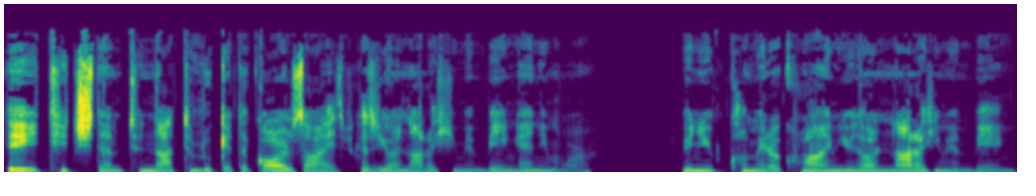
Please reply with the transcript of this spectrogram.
they teach them to not to look at the guard's eyes because you are not a human being anymore. When you commit a crime, you are not a human being.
